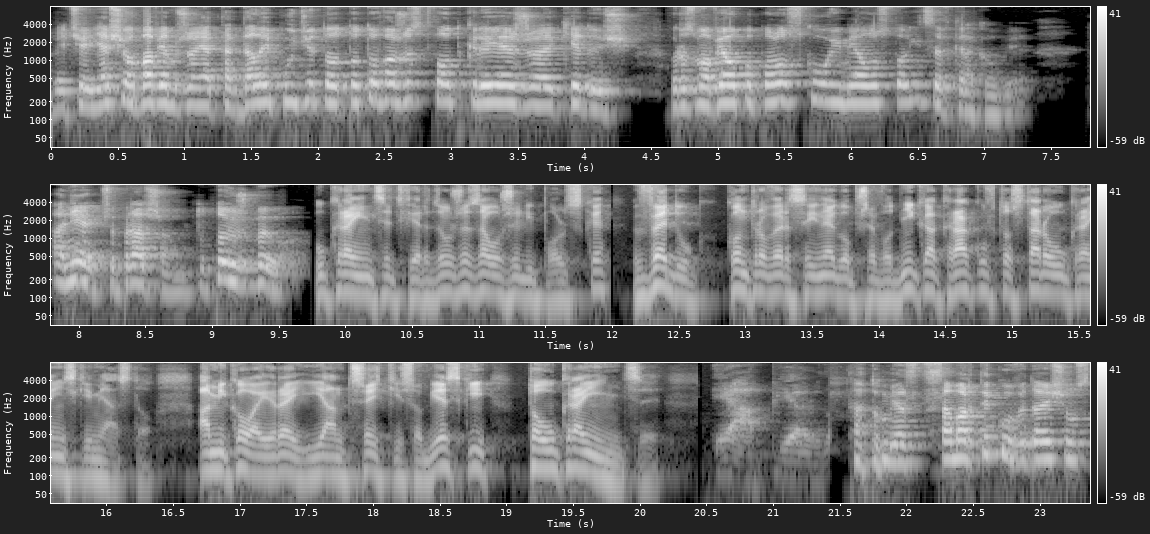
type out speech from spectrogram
Wiecie, ja się obawiam, że jak tak dalej pójdzie, to to towarzystwo odkryje, że kiedyś rozmawiało po polsku i miało stolicę w Krakowie. A nie, przepraszam, to to już było. Ukraińcy twierdzą, że założyli Polskę. Według kontrowersyjnego przewodnika Kraków to staroukraińskie miasto, a Mikołaj Rej i Jan Trzeci Sobieski to Ukraińcy. Natomiast sam artykuł wydaje się z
